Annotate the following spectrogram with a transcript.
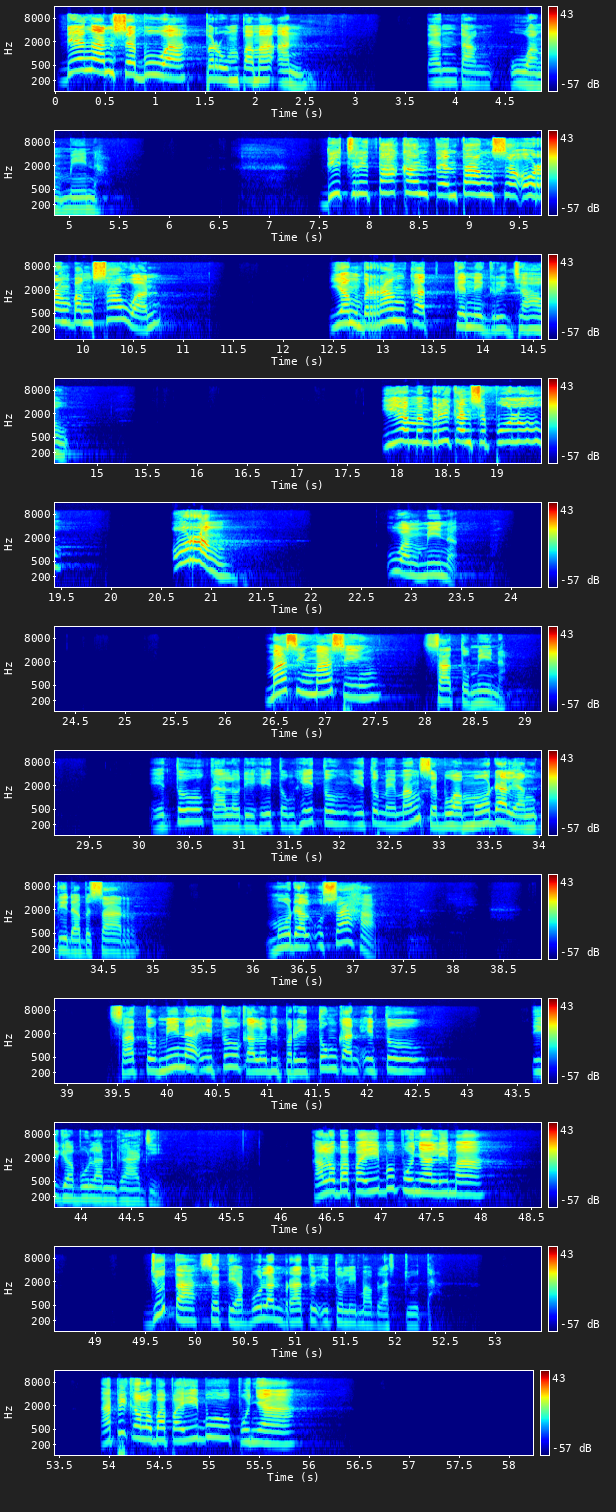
dengan sebuah perumpamaan tentang uang mina. Diceritakan tentang seorang bangsawan yang berangkat ke negeri jauh. Ia memberikan sepuluh orang uang mina. Masing-masing satu mina. Itu kalau dihitung-hitung itu memang sebuah modal yang tidak besar. Modal usaha. Satu mina itu kalau diperhitungkan itu tiga bulan gaji. Kalau Bapak Ibu punya lima juta setiap bulan berarti itu lima belas juta. Tapi kalau Bapak Ibu punya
